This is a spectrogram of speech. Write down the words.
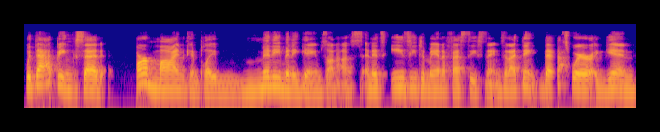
with that being said, our mind can play many, many games on us, and it's easy to manifest these things. And I think that's where, again,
